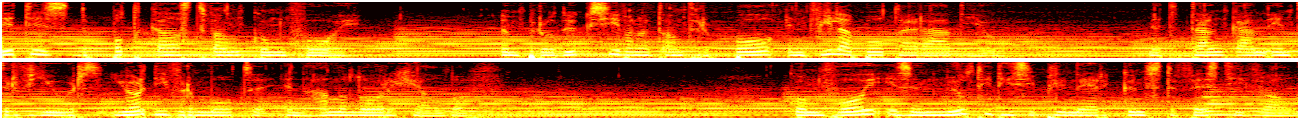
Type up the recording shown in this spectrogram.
Dit is de podcast van Convoy, een productie van het Entrepot en Villa Bota Radio. Met dank aan interviewers Jordi Vermoten en Hannelore Geldof. Convoy is een multidisciplinair kunstenfestival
